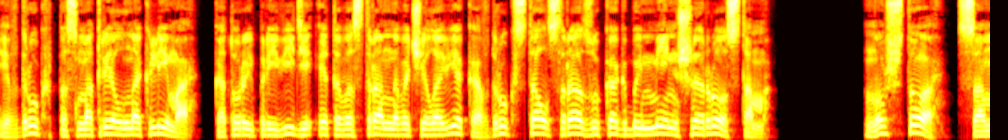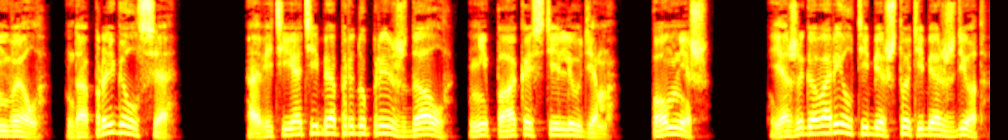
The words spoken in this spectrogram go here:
и вдруг посмотрел на Клима, который при виде этого странного человека вдруг стал сразу как бы меньше ростом. «Ну что, Самвел, допрыгался? А ведь я тебя предупреждал, не пакости людям». Помнишь? Я же говорил тебе, что тебя ждет.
